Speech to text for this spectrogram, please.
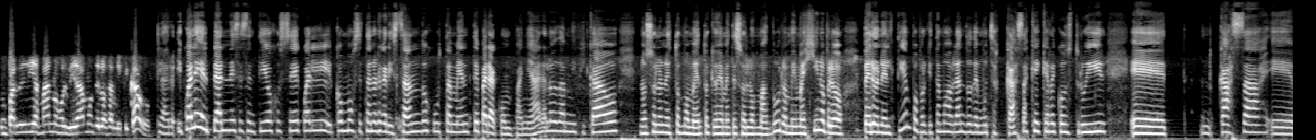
un par de días más nos olvidamos de los damnificados. Claro, ¿y cuál es el plan en ese sentido, José? ¿Cuál, ¿Cómo se están organizando justamente para acompañar a los damnificados, no solo en estos momentos que obviamente son los más duros, me imagino, pero, pero en el tiempo, porque estamos hablando de muchas casas que hay que reconstruir, eh, casas, eh,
